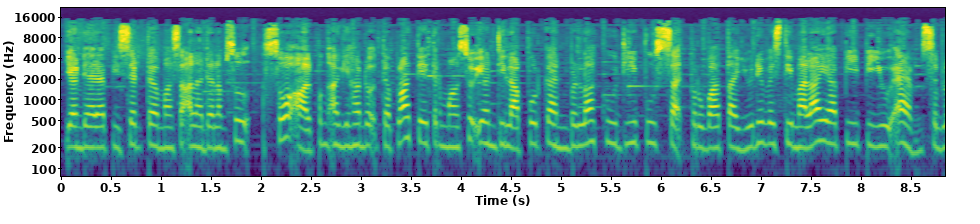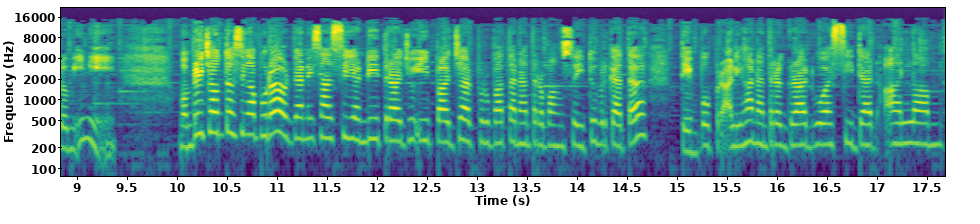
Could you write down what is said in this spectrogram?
yang dihadapi serta masalah dalam so- soal pengagihan doktor pelatih termasuk yang dilaporkan berlaku di Pusat Perubatan Universiti Malaya PPUM sebelum ini. Memberi contoh Singapura, organisasi yang diterajui pelajar perubatan antarabangsa itu berkata, tempoh peralihan antara graduasi dan alam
